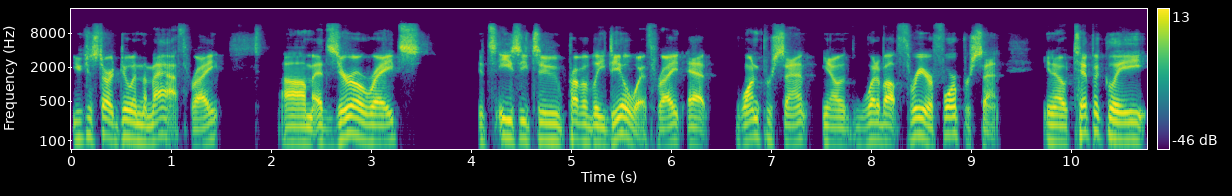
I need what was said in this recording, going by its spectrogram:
you can start doing the math, right? Um, at zero rates, it's easy to probably deal with, right? At 1%, you know, what about three or 4%? You know, typically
